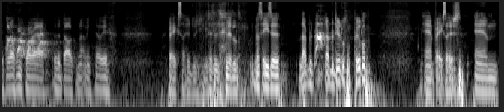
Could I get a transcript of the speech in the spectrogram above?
it, wasn't for uh, there's a dog coming at me, hell yeah! Very excited, little little. I'm gonna say he's a Labra- Labradoodle poodle. Um, very excited. Um,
